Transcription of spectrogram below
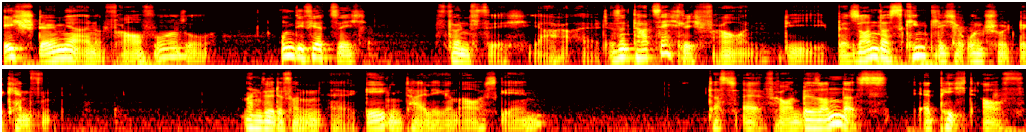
Ich stelle mir eine Frau vor, so um die 40, 50 Jahre alt. Es sind tatsächlich Frauen, die besonders kindliche Unschuld bekämpfen. Man würde von äh, Gegenteiligem ausgehen, dass äh, Frauen besonders erpicht auf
